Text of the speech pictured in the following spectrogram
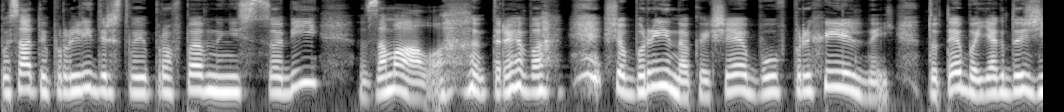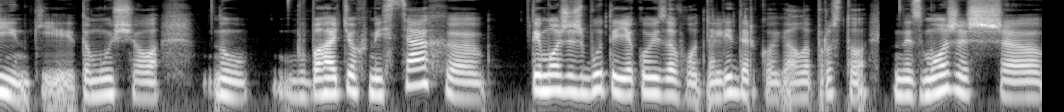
писати про лідерство і про впевненість в собі замало. Треба, щоб ринок ще був прихильний до тебе як до жінки, тому що ну, в багатьох місцях е, ти можеш бути якою завгодно лідеркою, але просто не зможеш е,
